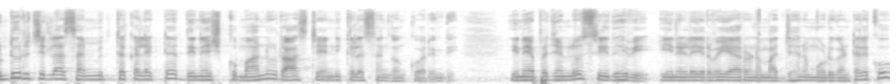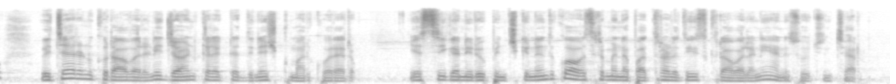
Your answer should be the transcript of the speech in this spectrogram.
గుంటూరు జిల్లా సంయుక్త కలెక్టర్ దినేష్ కుమార్ను రాష్ట్ర ఎన్నికల సంఘం కోరింది. ఈ నేపథ్యంలో శ్రీదేవి ఈ నెల ఇరవై ఆరున మధ్యాహ్నం మూడు గంటలకు విచారణకు రావాలని జాయింట్ కలెక్టర్ దినేష్ కుమార్ కోరారు. ఎస్సీగా నిరూపించుకునేందుకు అవసరమైన పత్రాలు తీసుకురావాలని ఆయన సూచించారు.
